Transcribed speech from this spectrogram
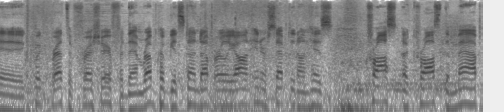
a quick breath of fresh air for them. Rub Cub gets stunned up early on, intercepted on his cross across the map.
